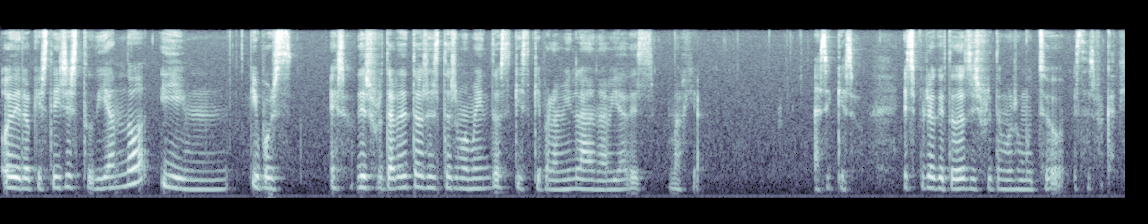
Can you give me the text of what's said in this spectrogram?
o de lo que estéis estudiando y, y pues eso, disfrutar de todos estos momentos que es que para mí la Navidad es magia. Así que eso, espero que todos disfrutemos mucho estas vacaciones.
